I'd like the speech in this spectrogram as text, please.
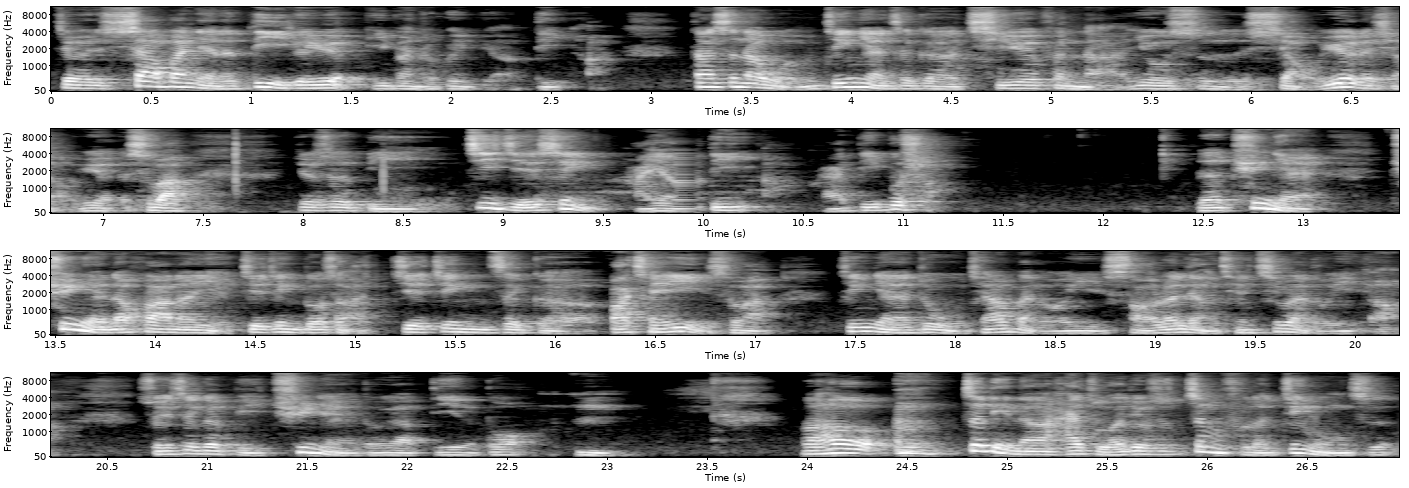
就下半年的第一个月一般就会比较低啊，但是呢，我们今年这个七月份呢又是小月的小月，是吧？就是比季节性还要低啊，还低不少。呃，去年。去年的话呢，也接近多少？接近这个八千亿是吧？今年就五千二百多亿，少了两千七百多亿啊，所以这个比去年都要低得多。嗯，然后 这里呢，还主要就是政府的净融资，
